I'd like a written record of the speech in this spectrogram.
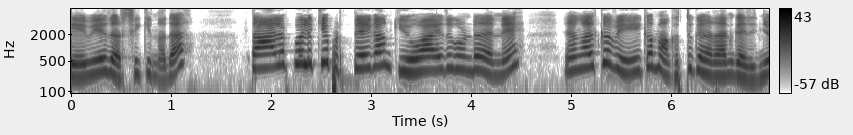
ദേവിയെ ദർശിക്കുന്നത്. താലപ്പൊലിക്ക് പ്രത്യേകം ക്യൂ ആയതുകൊണ്ട് തന്നെ ഞങ്ങൾക്ക് വേഗം അകത്തു കയറാൻ കഴിഞ്ഞ.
